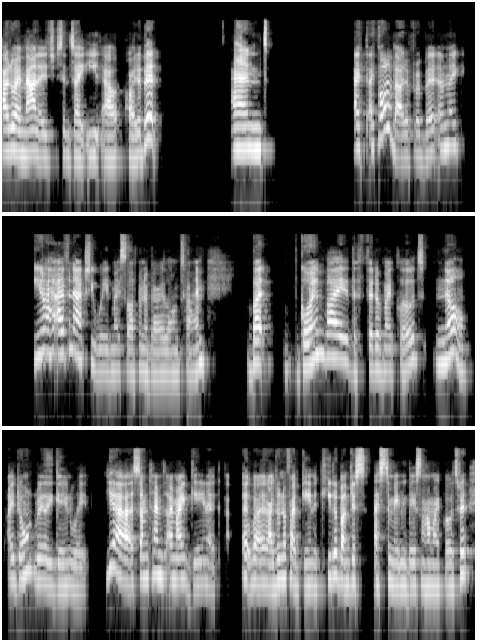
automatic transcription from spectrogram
how do I manage since I eat out quite a bit? And I, I thought about it for a bit. I'm like, you know, I haven't actually weighed myself in a very long time, but going by the fit of my clothes, no, I don't really gain weight. Yeah, sometimes I might gain a. I don't know if I've gained a kilo, but I'm just estimating based on how my clothes fit.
